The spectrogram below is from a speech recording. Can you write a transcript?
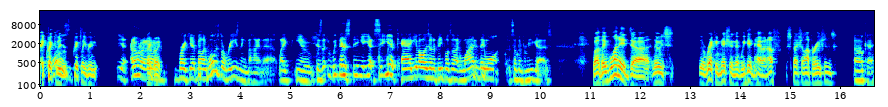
they quickly was, quickly re. Yeah, I don't want to break you, but like, what was the reasoning behind that? Like, you know, because there's you get you have CAG, you have all these other people. So like, why did they want something from you guys? Well, they wanted uh, there was the recognition that we didn't have enough special operations oh, okay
